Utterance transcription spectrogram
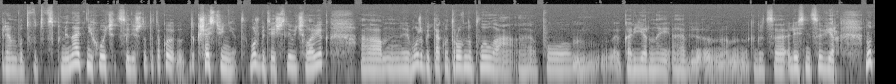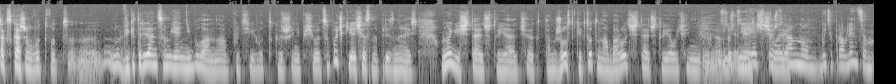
прям вот, вот вспоминать не хочется или что-то такое, к счастью, нет. Может быть, я счастливый человек, э, может быть, так вот ровно плыла э, по карьерной, э, э, как говорится, лестнице вверх. Ну, так скажем, вот, вот э, ну, вегетарианцем я не была на пути вот к вершине пищевой цепочки, я честно признаюсь. Многие считают, что я человек там жесткий, кто-то наоборот считает, что я очень э, ну, слушайте, мягкий я считаю, человек. что все равно быть управленцем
